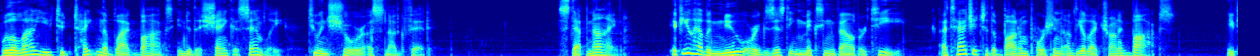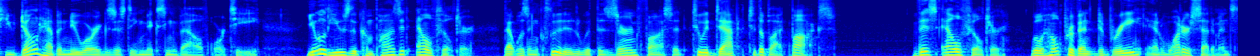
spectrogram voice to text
will allow you to tighten the black box into the shank assembly to ensure a snug fit. Step 9. If you have a new or existing mixing valve or T, attach it to the bottom portion of the electronic box. If you don't have a new or existing mixing valve or T, you will use the composite L filter that was included with the Zurn faucet to adapt to the black box. This L filter will help prevent debris and water sediments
